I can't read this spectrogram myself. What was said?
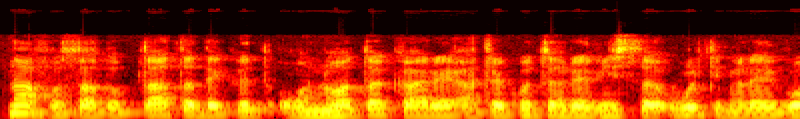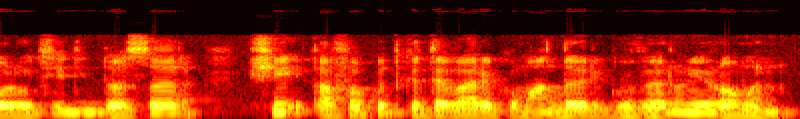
N-a fost adoptată decât o notă care a trecut în revistă ultimele evoluții din dosar și a făcut câteva recomandări guvernului român.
